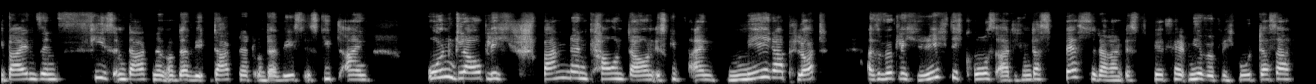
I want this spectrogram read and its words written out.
Die beiden sind fies im Darknet, unterwe Darknet unterwegs. Es gibt einen unglaublich spannenden Countdown. Es gibt einen Mega-Plot, also wirklich richtig großartig. Und das Beste daran ist, gefällt mir wirklich gut, dass er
